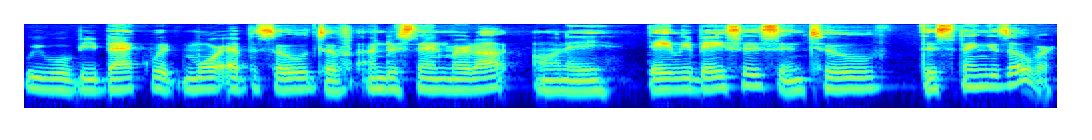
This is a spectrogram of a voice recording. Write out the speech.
we will be back with more episodes of Understand Murdaugh on a daily basis until this thing is over.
